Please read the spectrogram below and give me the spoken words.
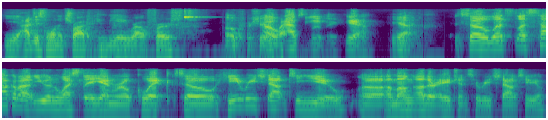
yeah. I just want to try the NBA route first. Oh, for sure. Oh, absolutely. Yeah. yeah. So let's let's talk about you and Wesley again real quick. So he reached out to you, uh, among other agents who reached out to you,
